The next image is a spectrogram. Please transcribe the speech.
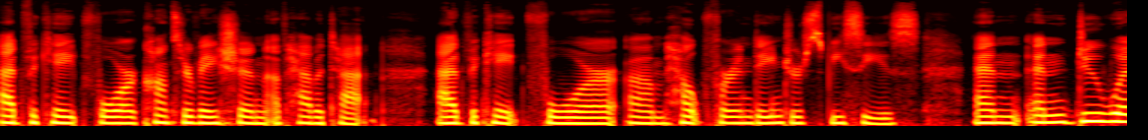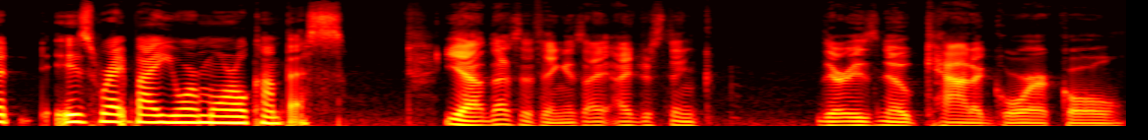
advocate for conservation of habitat, advocate for um, help for endangered species, and and do what is right by your moral compass. Yeah, that's the thing is I, I just think there is no categorical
